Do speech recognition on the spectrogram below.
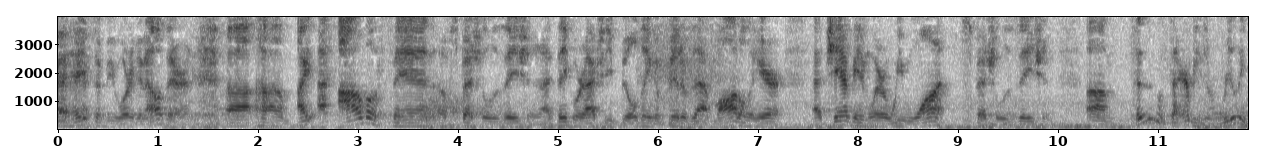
I, I hate to be working out there. Uh, um, I, I, I'm a fan of specialization, and I think we're actually building a bit of that model here at Champion, where we want specialization. Um, physical therapy is a really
